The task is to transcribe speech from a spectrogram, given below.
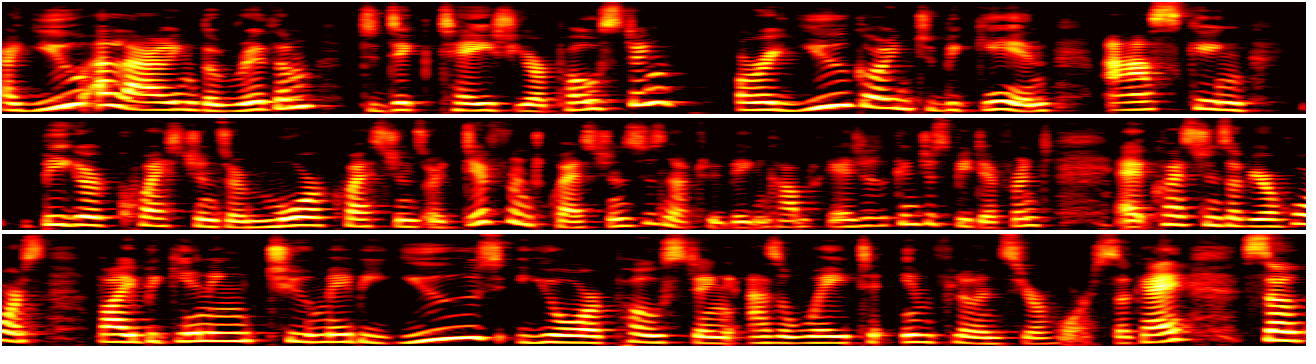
Are you allowing the rhythm to dictate your posting? Or are you going to begin asking bigger questions or more questions or different questions, doesn't have to be big and complicated, it can just be different uh, questions of your horse by beginning to maybe use your posting as a way to influence your horse. Okay, so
